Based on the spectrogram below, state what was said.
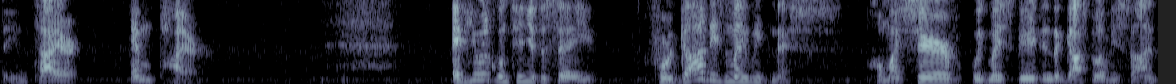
the entire empire. And he will continue to say, For God is my witness, whom I serve with my spirit in the gospel of his Son,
